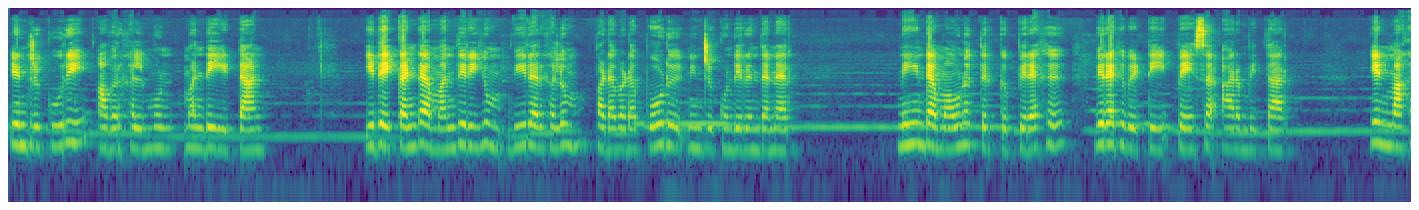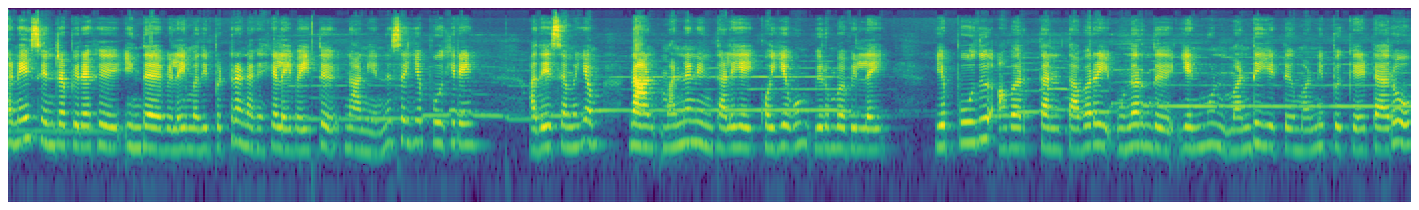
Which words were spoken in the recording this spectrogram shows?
என்று கூறி அவர்கள் முன் மண்டியிட்டான். இதை கண்ட மந்திரியும் வீரர்களும் படபடப்போடு நின்று கொண்டிருந்தனர். நீண்ட மௌனத்திற்கு பிறகு விறகு வெட்டி பேச ஆரம்பித்தார். என் மகனே சென்ற பிறகு இந்த விலை மதிப்பற்ற நகைகளை வைத்து நான் என்ன செய்யப் போகிறேன்? அதே சமயம் நான் மன்னனின் தலையை கொய்யவும் விரும்பவில்லை. எப்போது அவர் தன் தவறை உணர்ந்து என் முன் மண்டியிட்டு மன்னிப்பு கேட்டாரோ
